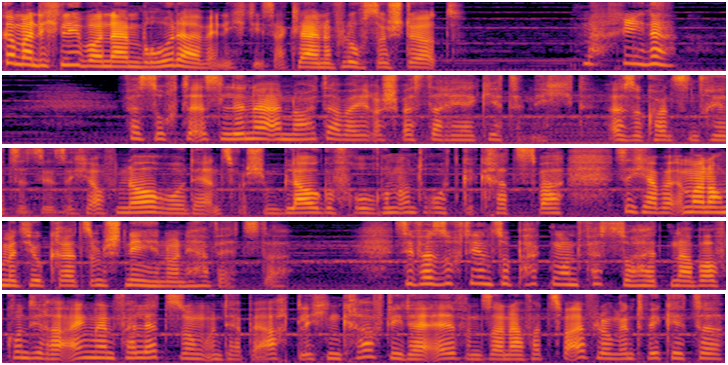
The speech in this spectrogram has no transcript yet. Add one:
Kümmer dich lieber um deinen Bruder, wenn dich dieser kleine Fluch so stört. Marina, versuchte es Linne erneut, aber ihre Schwester reagierte nicht. Also konzentrierte sie sich auf Noro, der inzwischen blau gefroren und rot gekratzt war, sich aber immer noch mit Juckreiz im Schnee hin und her wälzte. Sie versuchte ihn zu packen und festzuhalten, aber aufgrund ihrer eigenen Verletzung und der beachtlichen Kraft, die der Elf in seiner Verzweiflung entwickelte,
